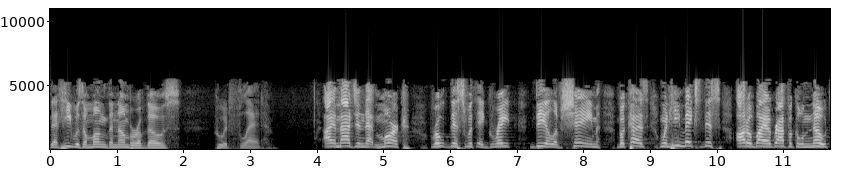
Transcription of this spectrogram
that he was among the number of those who had fled. I imagine that Mark wrote this with a great deal of shame because when he makes this autobiographical note,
